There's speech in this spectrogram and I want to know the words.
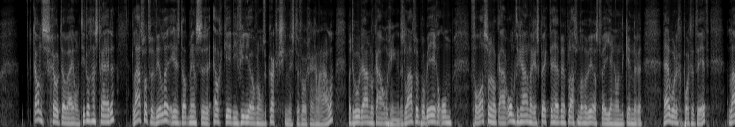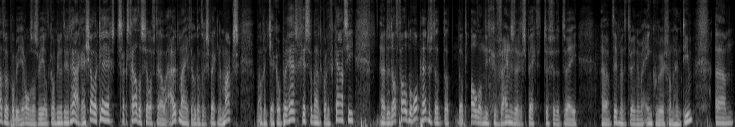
Kans is groot dat wij om titel gaan strijden. Het wat we willen is dat mensen elke keer die video van onze kartgeschiedenis ervoor gaan halen. Met hoe we daar met elkaar omgingen. Dus laten we proberen om volwassen met elkaar om te gaan en respect te hebben. In plaats van dat we weer als twee jengelende kinderen hè, worden geportretteerd. Laten we proberen ons als wereldkampioen te gedragen. En Charles Leclerc stra- straalt dat zelfvertrouwen uit. Maar heeft ook dat respect naar Max. Maar ook naar Checo Perez gisteren na de kwalificatie. Eh, dus dat valt me op. Hè? Dus dat, dat, dat al dan niet geveinsde respect tussen de twee. Eh, op dit moment de twee nummer één coureurs van hun team. Ehm,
